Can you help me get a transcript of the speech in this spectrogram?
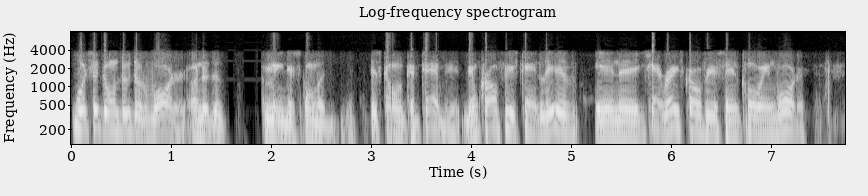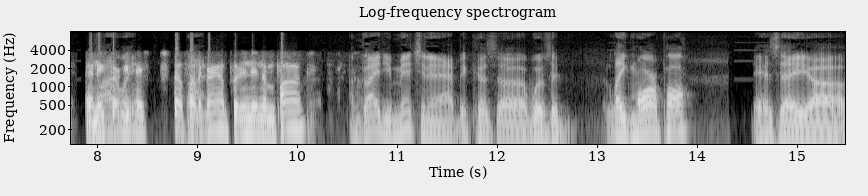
what's it going to do to the water under the? I mean, it's going to it's going to contaminate. Them crawfish can't live in uh, you can't raise crawfish in chlorine water. And they By start getting this stuff out of the ground, putting it in them ponds. I'm glad you mentioned that because uh, what was it, Lake Maurepas? There's a uh,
